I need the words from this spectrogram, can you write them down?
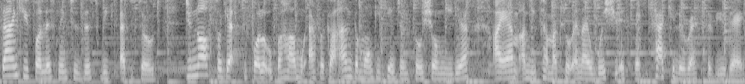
Thank you for listening to this week's episode. Do not forget to follow Ufahamu Africa and the Monkey Cage on social media. I am Amita Maklo and I wish you a spectacular rest of your day.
